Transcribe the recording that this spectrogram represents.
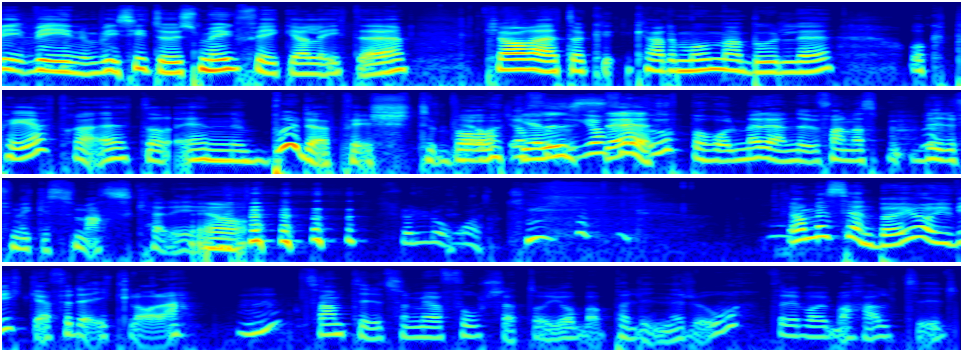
Vi, vi, vi sitter och smygfikar lite. Klara äter kardemummabulle och Petra äter en Jag, jag, Budapestbakelse. får, jag får uppehåll med den nu för annars blir det för mycket smask här i. Ja. Förlåt. Ja men sen började jag ju vicka för dig Klara. Mm. Samtidigt som jag fortsatte att jobba på Linnero, för det var ju bara halvtid.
